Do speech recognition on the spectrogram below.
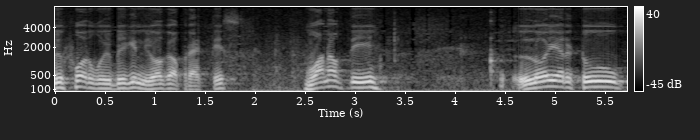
before we begin yoga practice, one of the lower two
